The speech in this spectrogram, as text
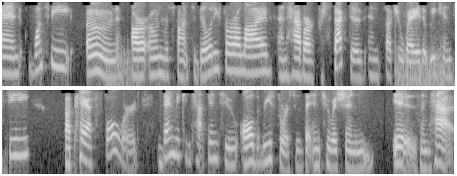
And once we own our own responsibility for our lives and have our perspective in such a way that we can see a path forward, then we can tap into all the resources that intuition is and has.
